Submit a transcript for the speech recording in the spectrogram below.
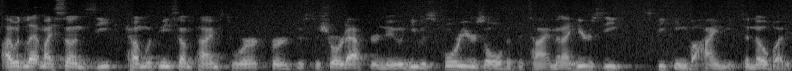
I would let my son Zeke come with me sometimes to work for just a short afternoon. He was four years old at the time, and I hear Zeke speaking behind me to nobody.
